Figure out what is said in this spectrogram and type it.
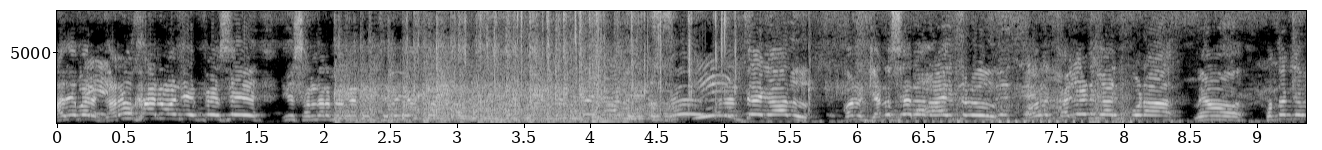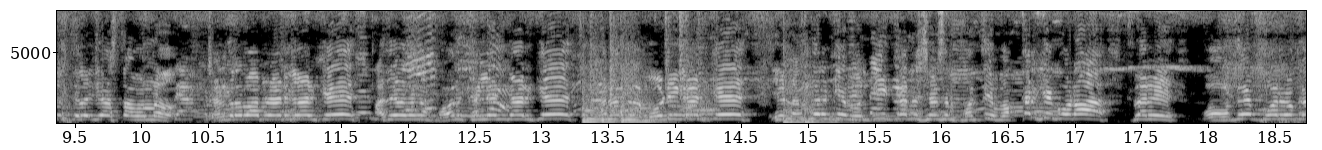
అది మరి గర్వకారణం అని చెప్పేసి ఈ సందర్భంగా తెలియజేస్తాను తెలియజేస్తాను అంతేకాదు. మన జనసేన నాయకుడు పవన్ కళ్యాణ్ గారికి కూడా మేము కృతజ్ఞతలు తెలియజేస్తా ఉన్నాం. చంద్రబాబు నాయుడు గారికి అదేవిధంగా పవన్ కళ్యాణ్ గారికి నరేంద్ర మోడీ గారికి వీళ్ళందరికీ వర్గీకరణ చేసిన ప్రతి ఒక్కరికి కూడా మరి హృదయపూర్వక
